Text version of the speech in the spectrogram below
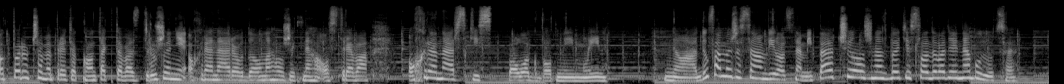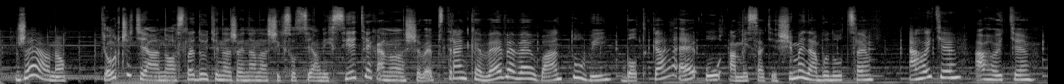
Odporúčame preto kontaktovať Združenie ochranárov Dolného Žitného ostrava Ochranársky spolok Vodný mlyn. No a dúfame, že sa vám výlet s nami páčil a že nás budete sledovať aj na budúce. Že áno? Určite áno a sledujte nás aj na našich sociálnych sieťach a na našej web stránke www.one2v.eu a my sa tešíme na budúce. Ahojte. Ahojte.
